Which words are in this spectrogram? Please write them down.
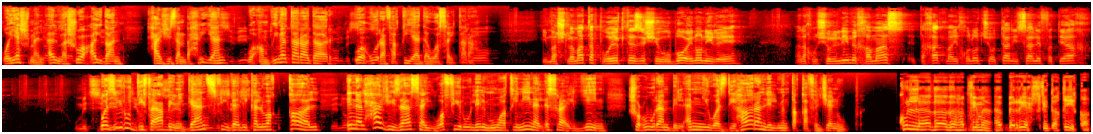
ويشمل المشروع أيضا حاجزا بحريا وأنظمة رادار وغرف قيادة وسيطرة עם השלמת הפרויקט הזה שרובו אינו נראה, אנחנו שוללים מחמאס את אחת מהיכולות שאותה ניסה לפתח وزير الدفاع بني جانتس في ذلك الوقت قال إن الحاجز سيوفر للمواطنين الإسرائيليين شعورا بالأمن وازدهارا للمنطقة في الجنوب. كل هذا ذهب في مهب الريح في دقيقة.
